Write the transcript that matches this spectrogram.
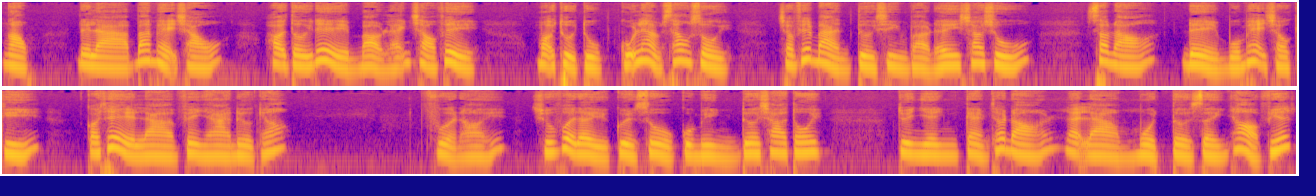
Ngọc, đây là ba mẹ cháu. Họ tới để bảo lãnh cháu về. Mọi thủ tục cũng làm xong rồi. Cháu viết bản tường trình vào đây cho chú. Sau đó để bố mẹ cháu ký. Có thể là về nhà được nhé. Vừa nói, chú vừa đẩy quyển sổ của mình đưa cho tôi. Tuy nhiên kèm theo đó lại là một tờ giấy nhỏ viết.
